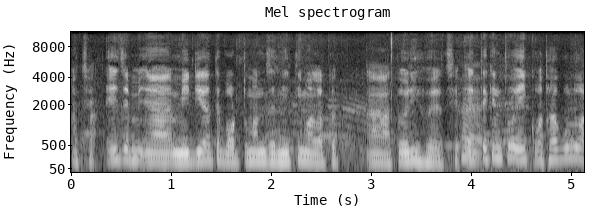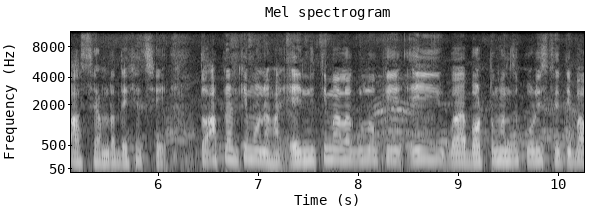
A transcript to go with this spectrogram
আচ্ছা এই যে মিডিয়াতে বর্তমান যে নীতিমালাটা তৈরি হয়েছে হ্যাঁ। এতে কিন্তু এই কথাগুলো আছে আমরা দেখেছি তো আপনার কি মনে হয় এই নীতিমালাগুলো কি এই বর্তমান যে পরিস্থিতি বা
